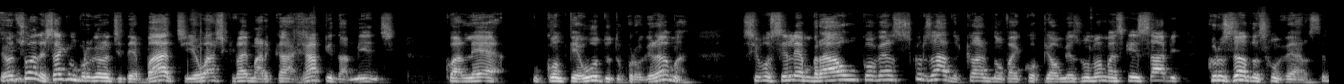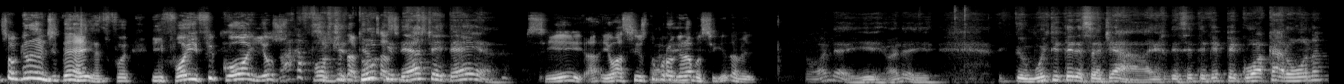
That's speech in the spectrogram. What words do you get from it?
Eu disse, olha, já que é um programa de debate, eu acho que vai marcar rapidamente qual é o conteúdo do programa, se você lembrar o Conversas Cruzadas. Claro, não vai copiar o mesmo nome, mas quem sabe cruzando as conversas. Isso é uma grande ideia. Foi, e foi e ficou. E eu, ah, foste tu que assisto. deste a ideia? Sim, eu assisto olha o programa aí. seguidamente. Olha aí, olha aí. Muito interessante. É, a RDC TV pegou a carona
